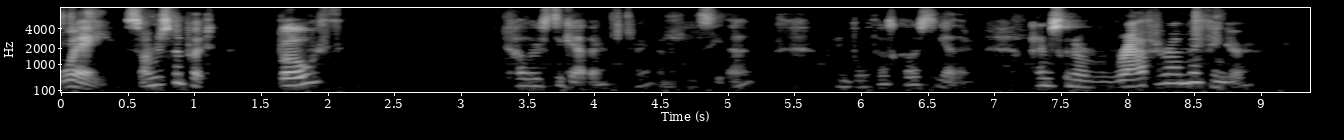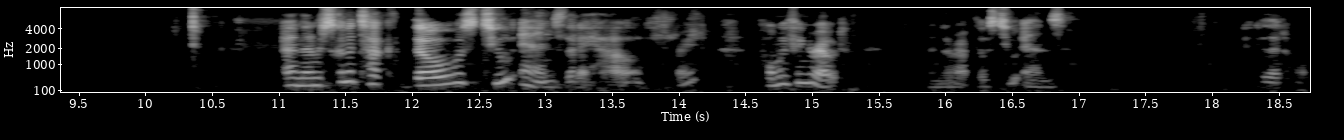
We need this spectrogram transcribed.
way. So I'm just going to put both colors together, right? I don't know if you can see that. Putting both those colors together. I'm just going to wrap it around my finger. And then I'm just going to tuck those two ends that I have, right? Pull my finger out and wrap those two ends that hole.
